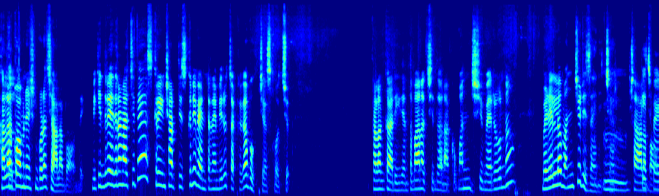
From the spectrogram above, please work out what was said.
కలర్ కాంబినేషన్ కూడా చాలా బాగుంది. మీకు ఇందులో ఏదైనా నచ్చితే స్క్రీన్ షాట్ తీసుకుని వెంటనే మీరు చక్కగా బుక్ చేసుకోవచ్చు. కలంకారీ ఇది ఎంత బాగా నచ్చిందో నాకు. మంచి మెరూన్ మిడిల్లో మంచి డిజైన్ ఇచ్చారు. చాలా.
